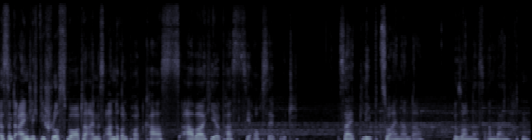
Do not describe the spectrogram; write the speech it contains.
Es sind eigentlich die Schlussworte eines anderen Podcasts, aber hier passt sie auch sehr gut. Seid lieb zueinander, besonders an Weihnachten.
